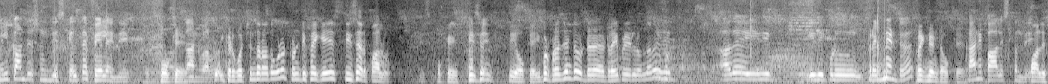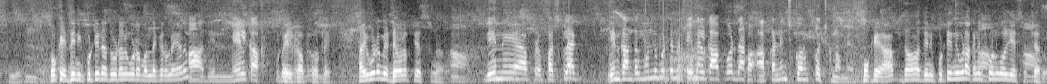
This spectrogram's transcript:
మిల్క్ కాంపిటీషన్ తీసుకెళ్తే ఫెయిల్ అయింది. ఓకే. దానివల్ల. ఇక్కడికి వచ్చిన తర్వాత కూడా ట్వంటీ ఫైవ్ కేజీస్ తీశారు పాలు. ఓకే తీసి ఓకే. ఇప్పుడు ప్రజెంట్ డ్రై పీరియడ్ ఉందా అదే ఇది ఇది ఇప్పుడు ప్రెగ్నెంట్ ప్రెగ్నెంట్ ఓకే కానీ పాలిస్తుంది. పాలు ఇస్తుంది ఓకే దీనికి పుట్టిన దూడలు కూడా మన దగ్గర ఉన్నాయా? దీని male calf male calf okay అవి కూడా మీరు డెవలప్ చేస్తున్నారు. దీన్ని ఫస్ట్ లాక్ దీనికి అంతకు ముందు పుట్టిన ఫీమేల్ కాఫ్ కూడా అక్కడ నుంచి కొనుక్కొచ్చుకున్నాం మేము. ఓకే దీనికి పుట్టింది కూడా అక్కడ నుంచి కొనుగోలు చేసి వచ్చారు.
